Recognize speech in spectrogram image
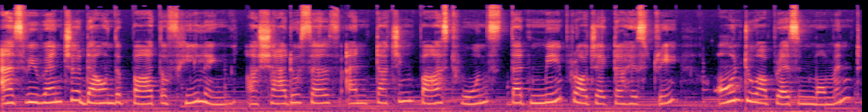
As we venture down the path of healing our shadow self and touching past wounds that may project our history onto our present moment,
